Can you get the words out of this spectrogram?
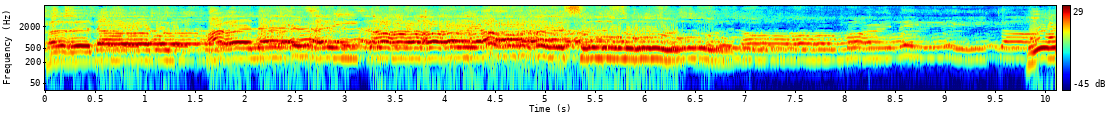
سلام علیکہ یا رسول ہو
